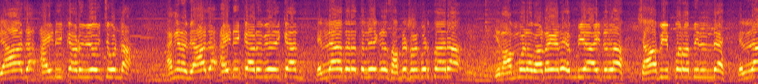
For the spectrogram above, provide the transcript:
വ്യാജ ഐ ഡി കാർഡ് ഉപയോഗിച്ചുകൊണ്ടാണ് അങ്ങനെ വ്യാജ ഐ ഡി കാർഡ് ഉപയോഗിക്കാൻ എല്ലാ തരത്തിലേക്കും സംരക്ഷണം കൊടുത്താരാ നമ്മുടെ വടകര എം പി ആയിട്ടുള്ള ഷാഫി പറമ്പിലിന്റെ എല്ലാ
